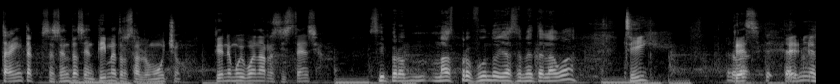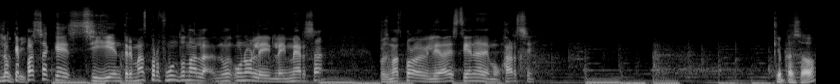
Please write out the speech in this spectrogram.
30, 60 centímetros a lo mucho. Tiene muy buena resistencia. Sí, pero más profundo ya se mete el agua. Sí. Pero Es- te- eh, lo que pitch. pasa que si entre más profundo uno la, uno le, la inmersa, pues más probabilidades tiene de mojarse. ¿Qué pasó?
